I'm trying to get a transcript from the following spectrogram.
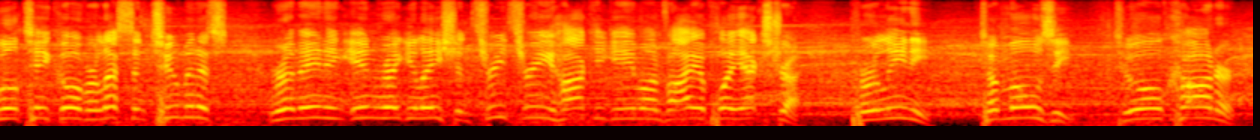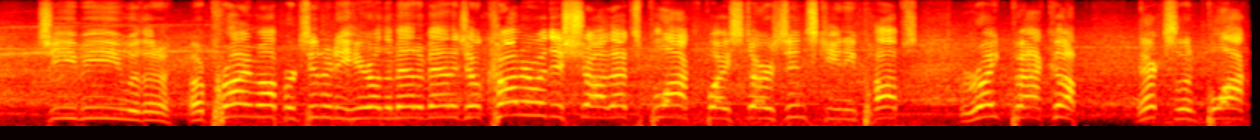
will take over. Less than two minutes remaining in regulation. 3 3 hockey game on Viaplay Extra. Perlini to Mosey to O'Connor. GB with a, a, prime opportunity here on the man advantage. O'Connor with his shot. That's blocked by Starzinski, and he pops right back up. Excellent block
